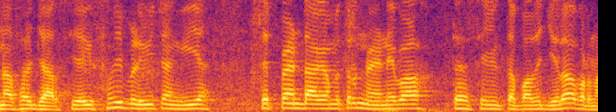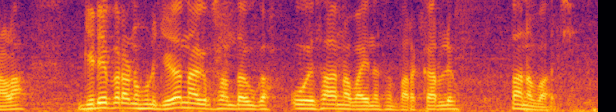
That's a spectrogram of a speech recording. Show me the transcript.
ਨਸਲ ਜਰਸੀ ਹੈਗੀ, ਸਮਝ ਬੜੀ ਵੀ ਚੰਗੀ ਆ। ਤੇ ਪਿੰਡ ਆ ਗਿਆ ਮਿੱਤਰੋ ਨੈਣੇਵਾਲ ਤਹਿਸੀਲ ਤਪਾ ਦੇ ਜ਼ਿਲ੍ਹਾ ਬਰਨਾਲਾ। ਜਿਹੜੇ ਭਰਾ ਨੂੰ ਹੁਣ ਜਿਹੜਾ ਨਾਗ ਪਸੰਦ ਆਊਗਾ, ਉਹ ਹਿਸਾਬ ਨਾਲ ਬਾਈ ਨਾਲ ਸੰਪਰਕ ਕਰ ਲਿਓ। ਧੰਨਵਾਦ ਜੀ।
